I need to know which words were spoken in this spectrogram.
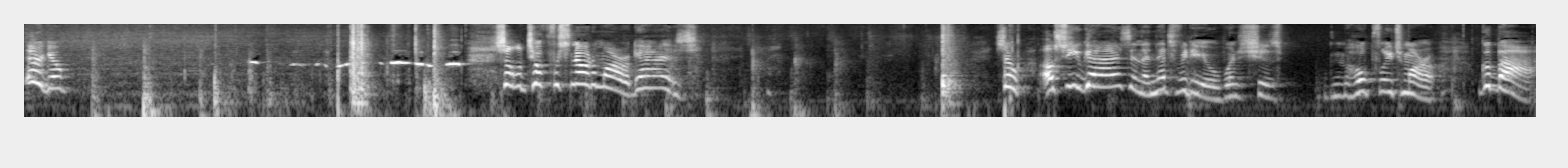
There we go. So let's hope for snow tomorrow, guys. So I'll see you guys in the next video, which is hopefully tomorrow. Goodbye.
